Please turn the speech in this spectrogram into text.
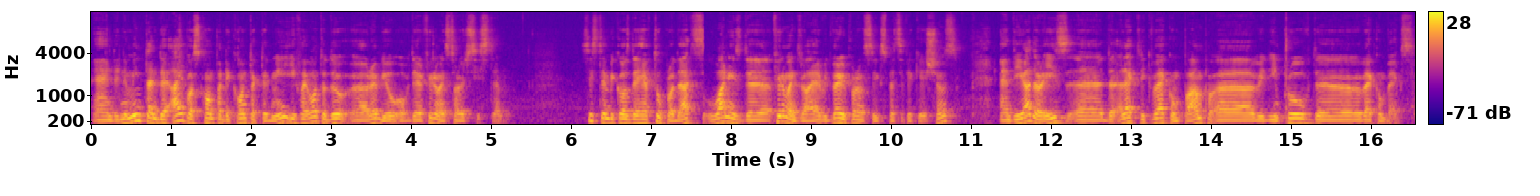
And in the meantime the Eibos company contacted me if I want to do a review of their filament storage system. System because they have two products. One is the filament dryer with very promising specifications and the other is uh, the electric vacuum pump uh, with improved uh, vacuum bags.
